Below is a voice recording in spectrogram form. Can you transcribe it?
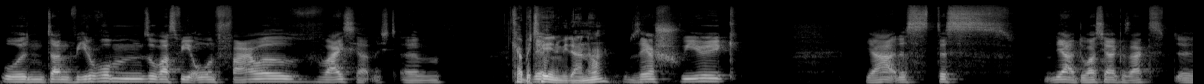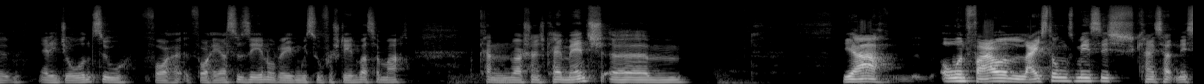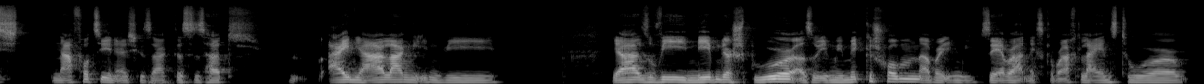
Und dann wiederum sowas wie Owen Farrell, weiß ja halt nicht. Ähm, Kapitän sehr, wieder, ne? Sehr schwierig. Ja, das, das, ja, du hast ja gesagt, äh, Eddie Jones zu vor, vorherzusehen oder irgendwie zu verstehen, was er macht kann wahrscheinlich kein Mensch. Ähm, ja, Owen Farrell leistungsmäßig kann ich es halt nicht nachvollziehen, ehrlich gesagt. Das ist halt ein Jahr lang irgendwie, ja, so wie neben der Spur, also irgendwie mitgeschwommen, aber irgendwie selber hat nichts gebracht. Lions Tour,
